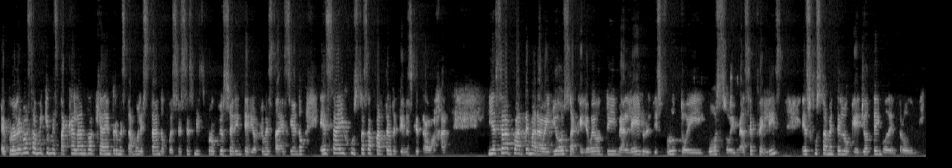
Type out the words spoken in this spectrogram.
El problema es a mí que me está calando aquí adentro y me está molestando, pues ese es mi propio ser interior que me está diciendo, es ahí justo esa parte donde tienes que trabajar. Y esa parte maravillosa que yo veo en ti, me alegro y disfruto y gozo y me hace feliz, es justamente lo que yo tengo dentro de mí,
